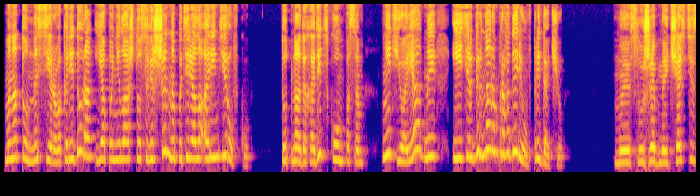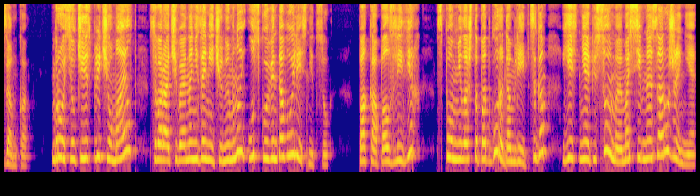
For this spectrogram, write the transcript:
монотонно-серого коридора я поняла, что совершенно потеряла ориентировку. Тут надо ходить с компасом, нитью Ариадны и сербернаром-проводырем в придачу – «Мы в служебной части замка», – бросил через плечо Майлд, сворачивая на незамеченную мной узкую винтовую лестницу. Пока ползли вверх, вспомнила, что под городом Лейпцигом есть неописуемое массивное сооружение,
